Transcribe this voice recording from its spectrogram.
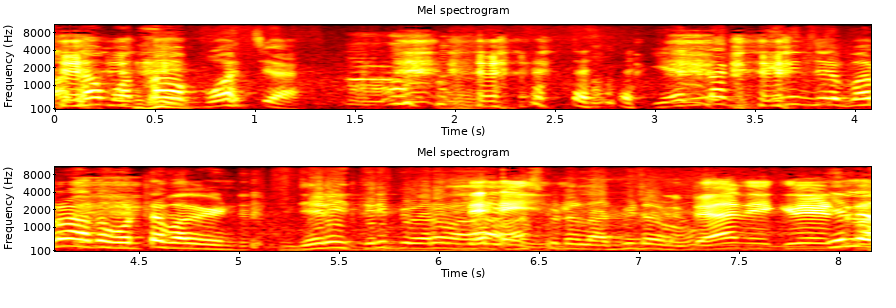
அதான் மொத்தம் போச்சே. எல்லாம் கிழிஞ்ச பிறகு அதை ஒட்ட பார்க்க வேண்டியது சரி திருப்பி வர. ஹாஸ்பிடல் அட்மிட் டேனி கிரேட் இல்ல.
